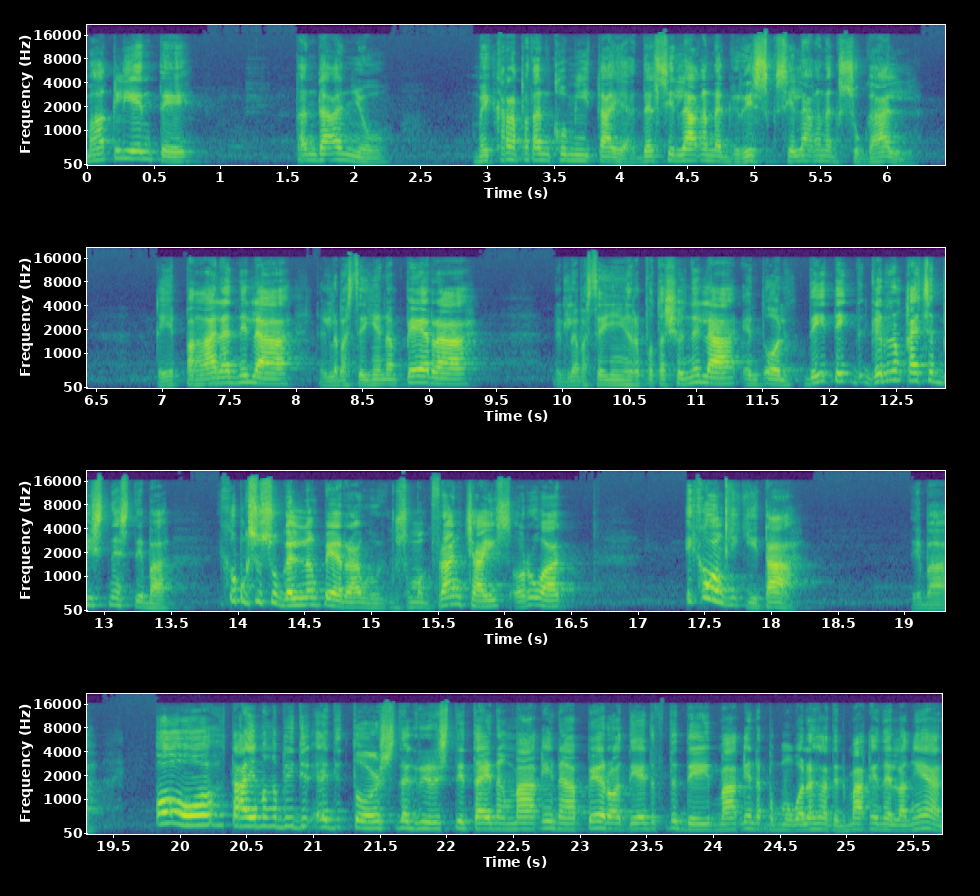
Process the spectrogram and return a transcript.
Mga kliyente, tandaan nyo, may karapatan kumita ya dahil sila ang nag-risk, sila ang nagsugal. Kaya pangalan nila, naglabas din yan ng pera, naglabas din yung reputasyon nila, and all. They take, ganun kahit sa business, di ba? Ikaw magsusugal ng pera, gusto mag-franchise or what, ikaw ang kikita. Di ba? Oo, tayo mga video editors, nagre-risk din tayo ng makina, pero at the end of the day, makina, pag mawala sa atin, makina lang yan.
